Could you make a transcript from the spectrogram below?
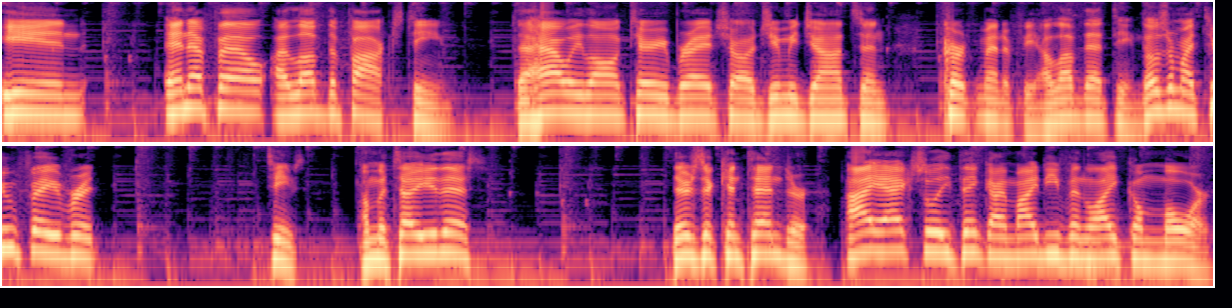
In NFL, I love the Fox team. The Howie Long, Terry Bradshaw, Jimmy Johnson, Curt Menefee. I love that team. Those are my two favorite teams. I'm going to tell you this. There's a contender. I actually think I might even like them more.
